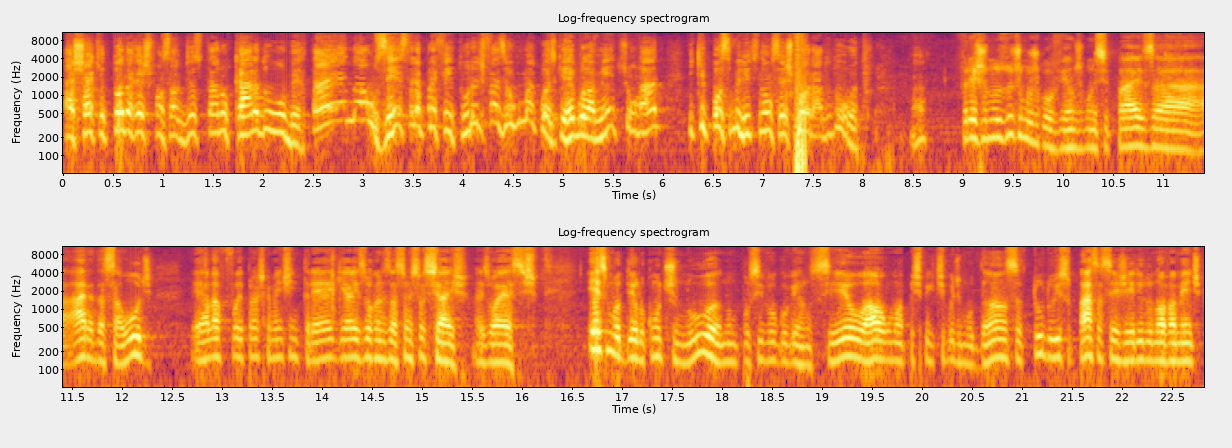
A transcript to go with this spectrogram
achar que toda a responsabilidade disso está no cara do Uber. Está é na ausência da prefeitura de fazer alguma coisa, que regulamente de um lado e que possibilite não ser explorado do outro. Né? Freixo, nos últimos governos municipais, a área da saúde ela foi praticamente entregue às organizações sociais, às OS. Esse modelo continua num possível governo seu? Há alguma perspectiva de mudança? Tudo isso passa a ser gerido novamente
